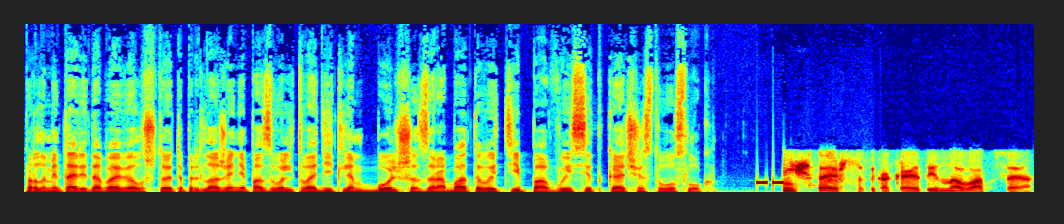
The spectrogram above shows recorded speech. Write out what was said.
Парламентарий добавил, что это предложение позволит водителям больше зарабатывать и повысит качество услуг. Не считаю, что это какая-то инновация.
